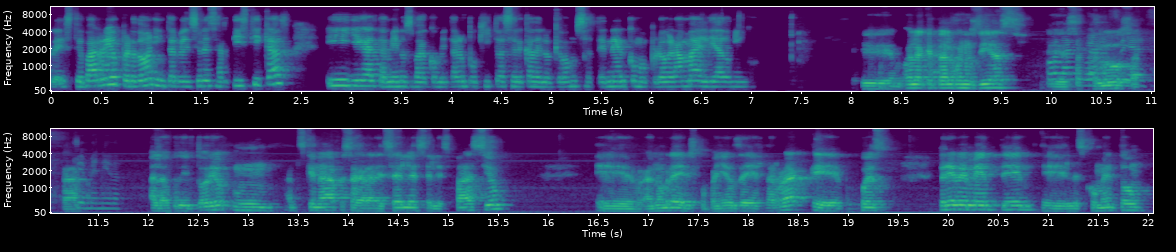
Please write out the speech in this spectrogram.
este Barrio, perdón, Intervenciones Artísticas y llega también nos va a comentar un poquito acerca de lo que vamos a tener como programa el día domingo. Eh, hola, ¿qué tal? Buenos días. Eh, saludos al auditorio. Mm, antes que nada, pues agradecerles el espacio. a nombre de mis compañeros de la RAC, pues brevemente les comento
